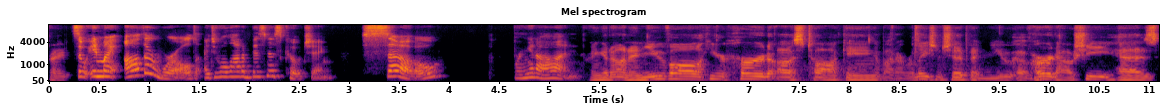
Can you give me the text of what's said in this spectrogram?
Right. So, in my other world, I do a lot of business coaching. So, bring it on. Bring it on. And you've all here heard us talking about our relationship, and you have heard how she has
